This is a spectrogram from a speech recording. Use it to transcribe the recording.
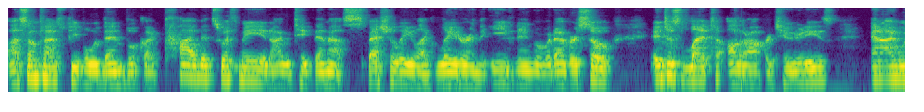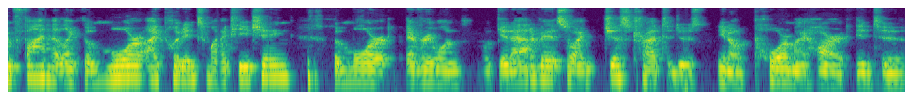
uh, sometimes people would then book like privates with me, and I would take them out specially like later in the evening or whatever. So it just led to other opportunities and I would find that like the more I put into my teaching, the more everyone would get out of it. So I just tried to just you know pour my heart into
